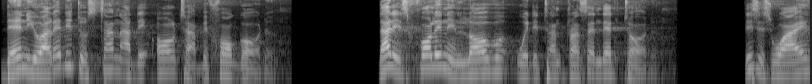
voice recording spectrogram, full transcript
then you are ready to stand at the altar before God. That is falling in love with the transcendent third. This is why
